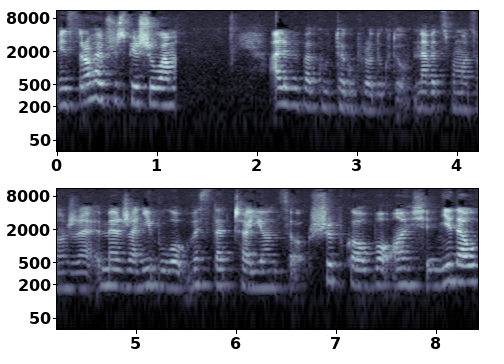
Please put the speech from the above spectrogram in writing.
więc trochę przyspieszyłam ale w wypadku tego produktu, nawet z pomocą że męża, nie było wystarczająco szybko, bo on się nie dał,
